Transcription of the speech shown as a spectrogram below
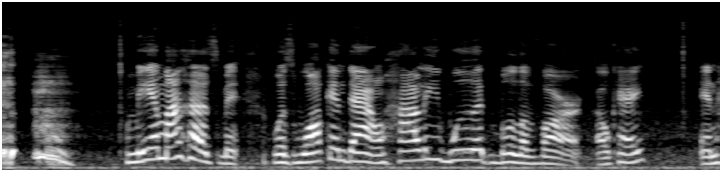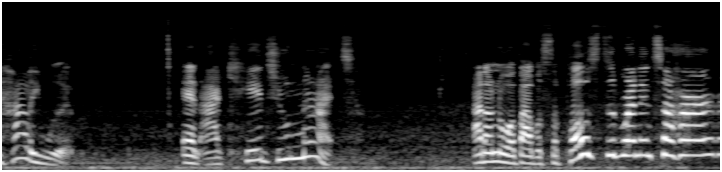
Me and my husband was walking down Hollywood Boulevard, okay, in Hollywood. And I kid you not, I don't know if I was supposed to run into her.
